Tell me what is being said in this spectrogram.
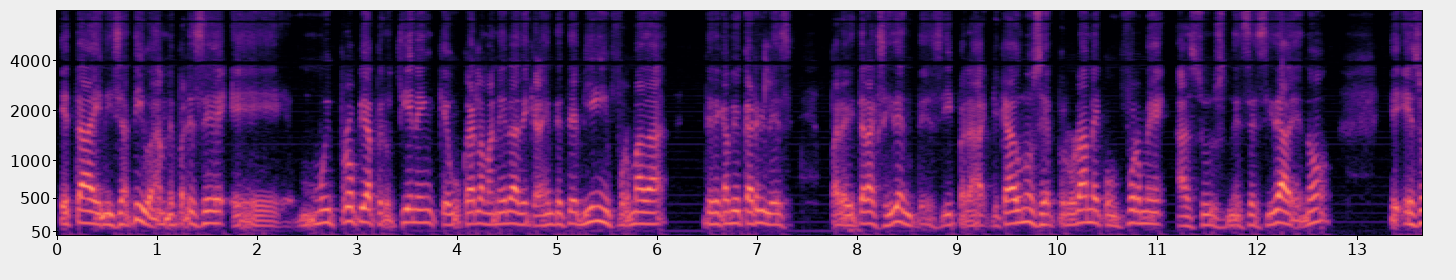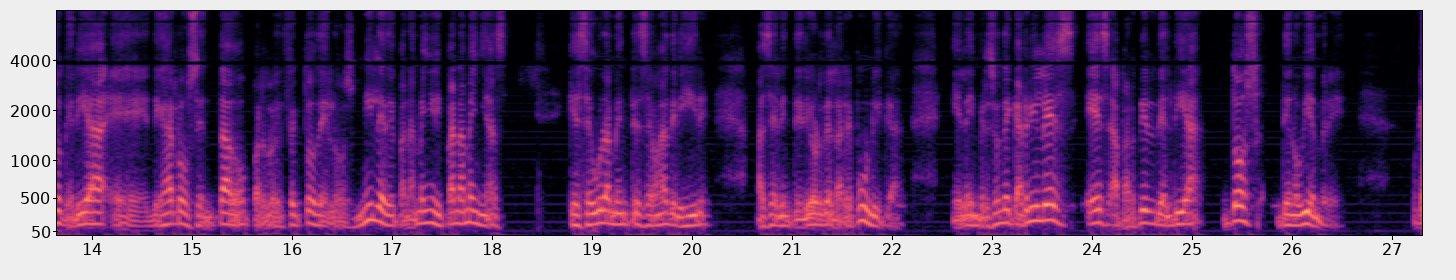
Esta iniciativa me parece muy propia, pero tienen que buscar la manera de que la gente esté bien informada desde cambio de carriles para evitar accidentes y para que cada uno se programe conforme a sus necesidades, ¿no? E, eso quería eh, dejarlo sentado para los efectos de los miles de panameños y panameñas que seguramente se van a dirigir hacia el interior de la República. Eh, la inversión de carriles es a partir del día 2 de noviembre. ¿Ok?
